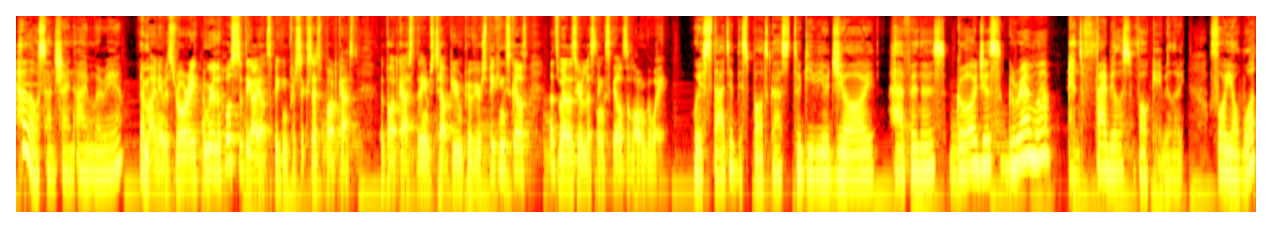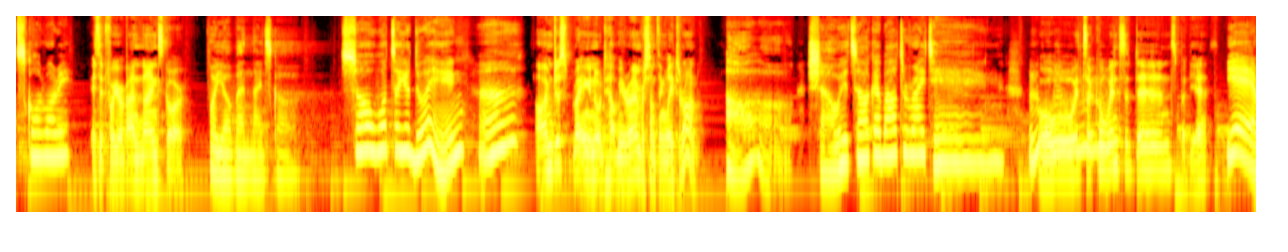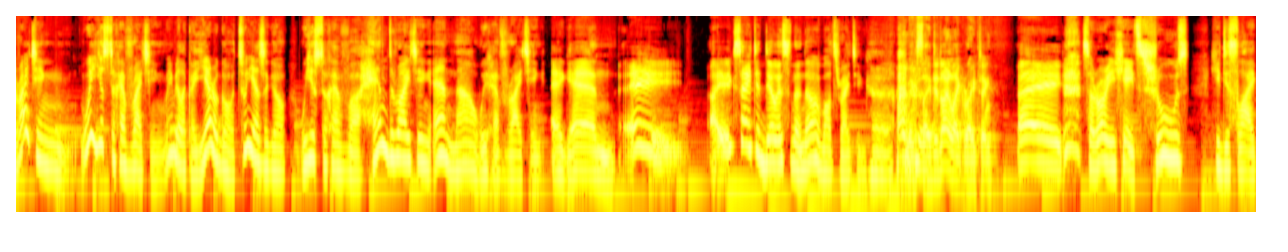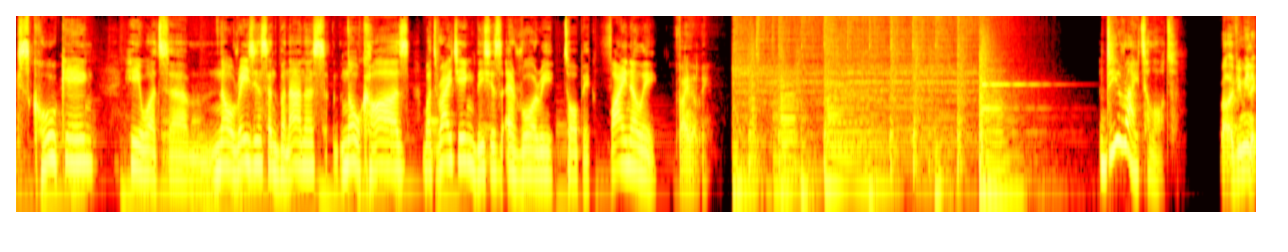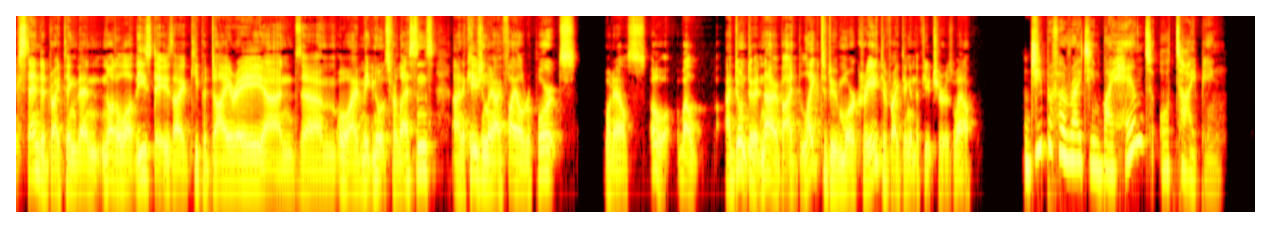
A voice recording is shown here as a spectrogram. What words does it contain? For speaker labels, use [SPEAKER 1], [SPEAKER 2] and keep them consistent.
[SPEAKER 1] Hello, Sunshine. I'm Maria.
[SPEAKER 2] And my name is Rory, and we're the hosts of the IELTS Speaking for Success podcast, the podcast that aims to help you improve your speaking skills as well as your listening skills along the way.
[SPEAKER 1] We've started this podcast to give you joy, happiness, gorgeous grammar, and fabulous vocabulary. For your what score, Rory?
[SPEAKER 2] Is it for your Band 9 score?
[SPEAKER 1] For your Band 9 score. So, what are you doing? Huh?
[SPEAKER 2] Oh, I'm just writing a note to help me remember something later on.
[SPEAKER 1] Oh, shall we talk about writing?
[SPEAKER 2] Oh, it's a coincidence, but yes.
[SPEAKER 1] Yeah, writing. We used to have writing maybe like a year ago, two years ago. We used to have uh, handwriting, and now we have writing again. Hey, are you excited, dear listener? Know about writing?
[SPEAKER 2] I'm excited. I like writing.
[SPEAKER 1] Hey, so Rory hates shoes. He dislikes cooking. He wants um, no raisins and bananas, no cars. But writing, this is a Rory topic. Finally.
[SPEAKER 2] Finally.
[SPEAKER 1] Do you write a lot?
[SPEAKER 2] Well, if you mean extended writing, then not a lot these days. I keep a diary and, um, oh, I make notes for lessons and occasionally I file reports. What else? Oh, well, I don't do it now, but I'd like to do more creative writing in the future as well.
[SPEAKER 1] Do you prefer writing by hand or typing?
